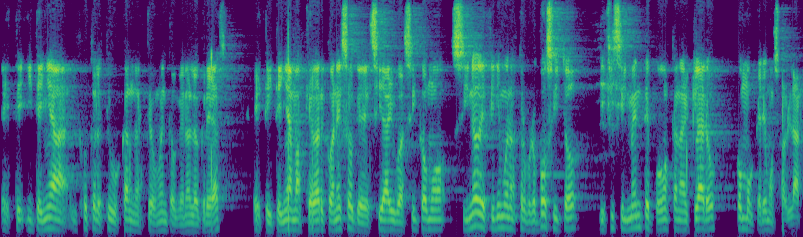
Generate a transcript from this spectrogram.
este, y tenía, y justo lo estoy buscando en este momento, que no lo creas, este, y tenía más que ver con eso, que decía algo así como, si no definimos nuestro propósito, difícilmente podemos tener claro cómo queremos hablar.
